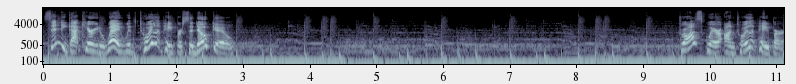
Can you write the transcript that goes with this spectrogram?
Cindy got carried away with toilet paper Sudoku. Square on toilet paper.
